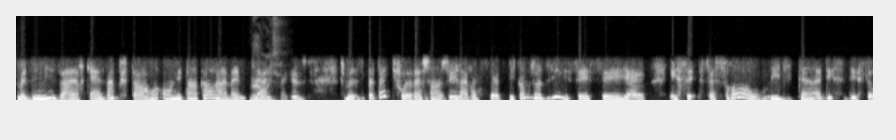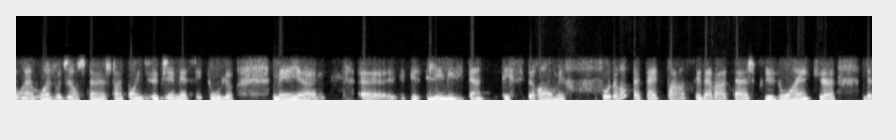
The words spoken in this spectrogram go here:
je me dis misère, 15 ans plus tard, on est encore à la même ben place je me dis peut-être qu'il faudrait changer la recette. Puis comme je dis, c'est c'est euh, et c'est ce sera aux militants à décider ça. Hein. Moi, je veux dire, c'est un, un, point de vue que j'aimais, c'est tout là. Mais euh, euh, les militants décideront, mais faudra peut-être penser davantage plus loin que de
